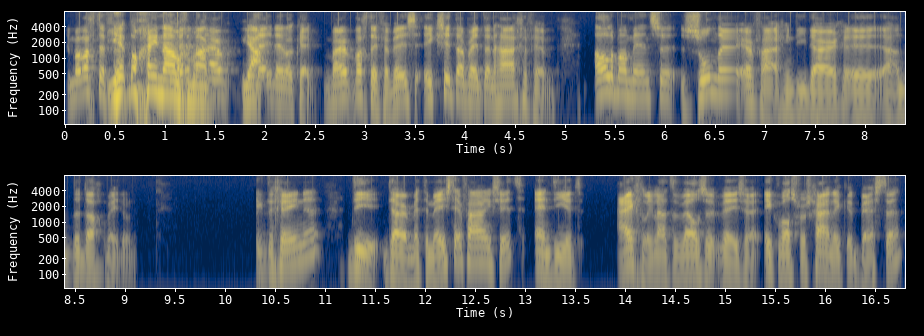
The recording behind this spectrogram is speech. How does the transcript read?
Maar wacht even. je hebt nog geen naam gemaakt. daar- Ja. Nee, nee, oké. Maar wacht even. Ik zit daar bij Den Haag FM. Allemaal mensen zonder ervaring die daar eh, aan de dag meedoen. Ik degene die daar met de meeste ervaring zit en die het eigenlijk, laten we wel ze- wezen, ik was waarschijnlijk het beste.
